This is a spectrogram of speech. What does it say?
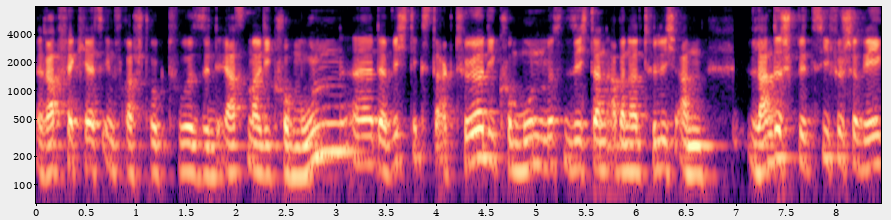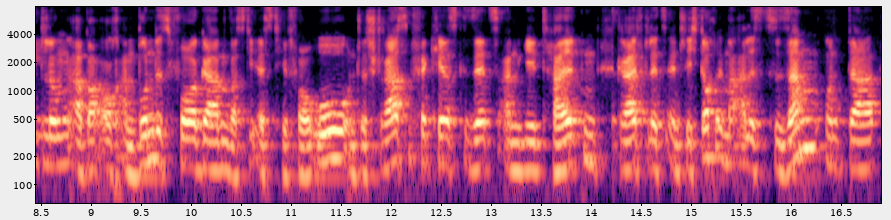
Radverkehrsinfrastruktur sind erstmal die Kommunen äh, der wichtigste Akteur. Die Kommunen müssen sich dann aber natürlich an landesspezifische Regelungen, aber auch an Bundesvorgaben, was die STVO und das Straßenverkehrsgesetz angeht, halten. Es greift letztendlich doch immer alles zusammen und da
